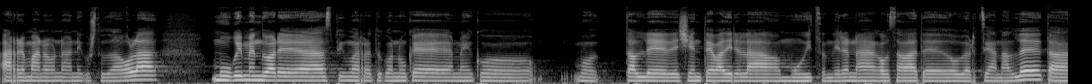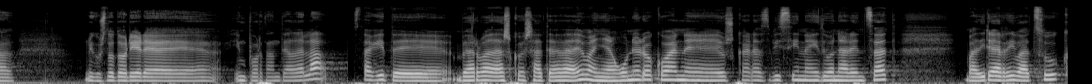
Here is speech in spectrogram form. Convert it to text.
harreman ona nik uste dagoela. Mugimenduare azpimarratuko nuke nahiko bo, talde desente badirela mugitzen direna gauza bat edo bertzean alde eta nik uste dut hori ere importantea dela. Zagite, behar bada asko esatea da, eh? baina egunerokoan eh, Euskaraz bizi nahi duenarentzat badira herri batzuk,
